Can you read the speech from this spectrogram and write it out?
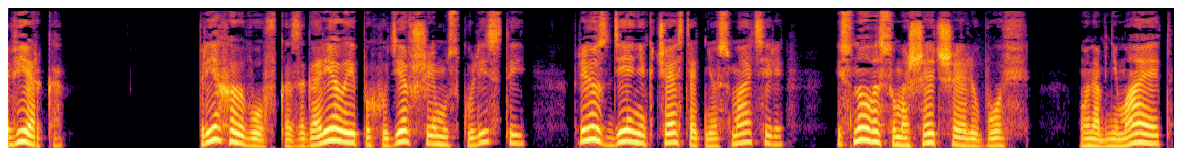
Верка. Приехал Вовка, загорелый, похудевший, мускулистый, привез денег, часть отнес матери, и снова сумасшедшая любовь. Он обнимает,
